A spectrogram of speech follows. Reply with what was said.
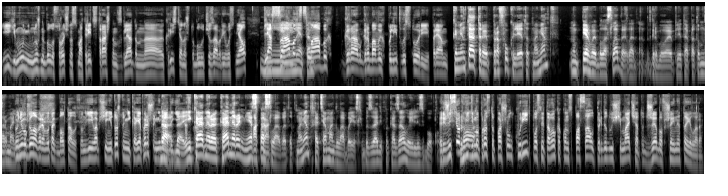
и ему не нужно было срочно смотреть страшным взглядом на Кристиана, чтобы Лучезавр его снял. Для Не не самых не, там слабых гробовых плит в истории. Прям комментаторы профукали этот момент. Ну, 1 была слабая, ладно, гробовая плита, потом У нормально него пошло. голова прям вот так болталась. Он ей вообще не то, что не я понимаю, что не надо Да, ей да, и камера камера не А ка спасла в этот момент, хотя могла бы, если бы сзади показала или сбоку. Режиссер, Но видимо, просто пошел курить после того, как он спасал предыдущий матч от джебов Шейна Тейлора.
